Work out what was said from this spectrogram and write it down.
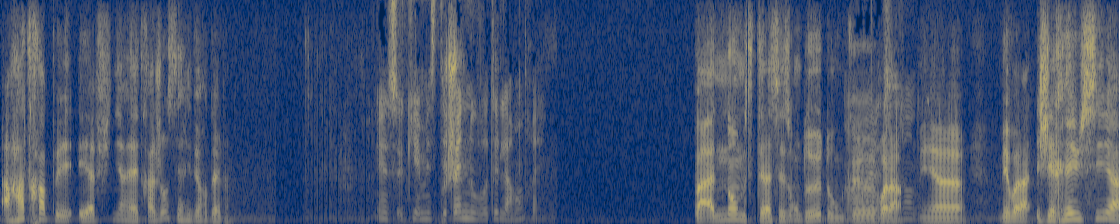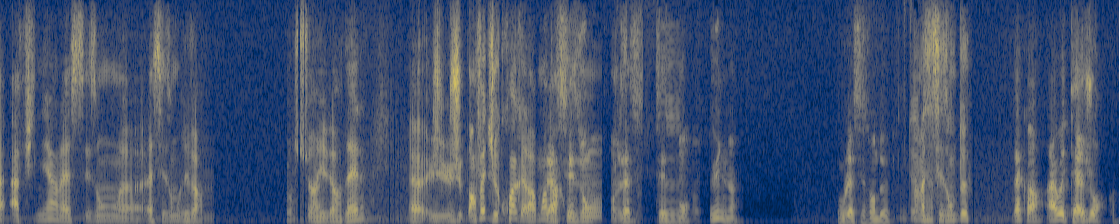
à rattraper et à finir et à être à jour, c'est Riverdale. Et ce qui- Mais c'était pas une nouveauté de la rentrée. Bah non, mais c'était la saison 2, donc euh, la voilà. Mais, euh, mais voilà, j'ai réussi à, à finir la saison, euh, la saison de Riverdale sur Riverdale. Euh, je- je- en fait, je crois que alors moi la, par saison, la saison 1 ou la saison 2 Deux. contre, non, la saison 2, D'accord. Ah ouais, t'es à jour, quoi.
